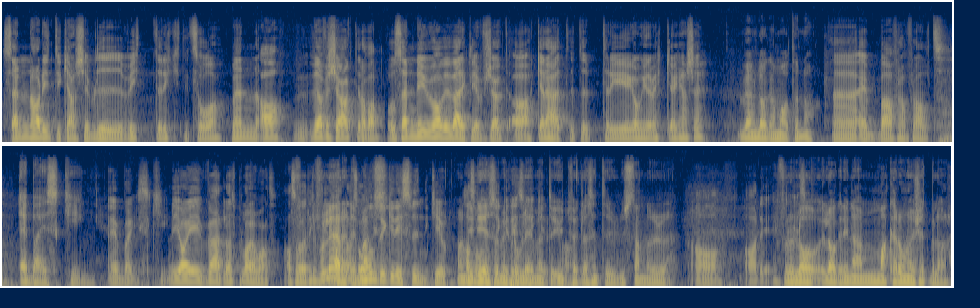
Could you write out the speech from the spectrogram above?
Sen har det inte kanske blivit riktigt så. Men ja, vi har försökt i alla fall. Och sen nu har vi verkligen försökt öka det här till typ tre gånger i veckan kanske. Vem lagar maten då? Uh, Ebba framförallt. Ebba is king. Ebba is king. Jag är värdelös på att laga mat. Alltså, riktigt får lära dig. Och hon Max. tycker det är svinkul. Ja, det alltså, är det hon som är problemet. Du utvecklas inte, du stannar du där. Ja, ja det Får du la, laga dina makaroner och köttbullar.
